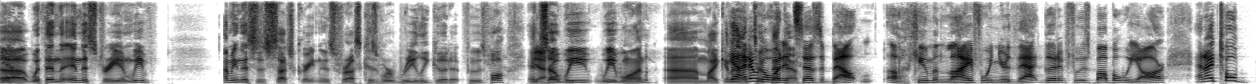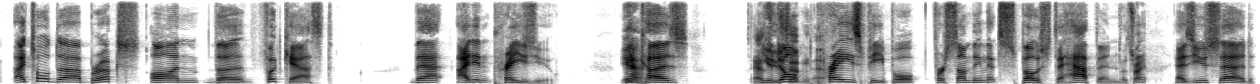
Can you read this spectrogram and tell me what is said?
Yeah. uh, within the industry, and we've. I mean, this is such great news for us because we're really good at foosball, and Yeah. so we we won. Uh, Mike and I, yeah, I, I don't know what down. it says about a human life when you're that good at foosball, but we are. And I told I told uh, Brooks on the Footcast that I didn't praise you Yeah. because As you, you don't praise people for something that's supposed to happen. That's right. As you said,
